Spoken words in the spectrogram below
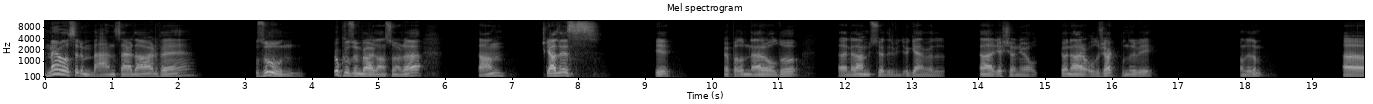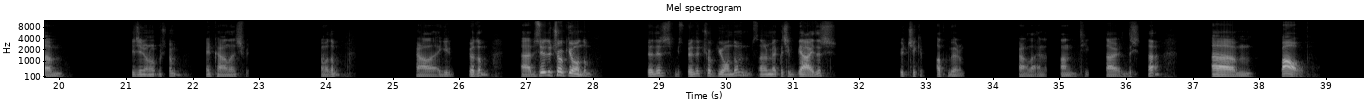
Merhaba dostlarım ben Serdar ve uzun, çok uzun bir aradan sonra dan hoş geldiniz. Bir yapalım neler oldu, neden bir süredir video gelmiyordu, neler yaşanıyor, oluyor, neler olacak bunları bir dedim. Um, geceyi unutmuşum. Kanalın hiçbir yapamadım. Kanala girip bakıyordum. E, bir süredir çok yoğundum süredir, bir süredir çok yoğundum. Sanırım yaklaşık bir aydır video çekip atmıyorum kanala en azından teaserlar dışında. Um, wow.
